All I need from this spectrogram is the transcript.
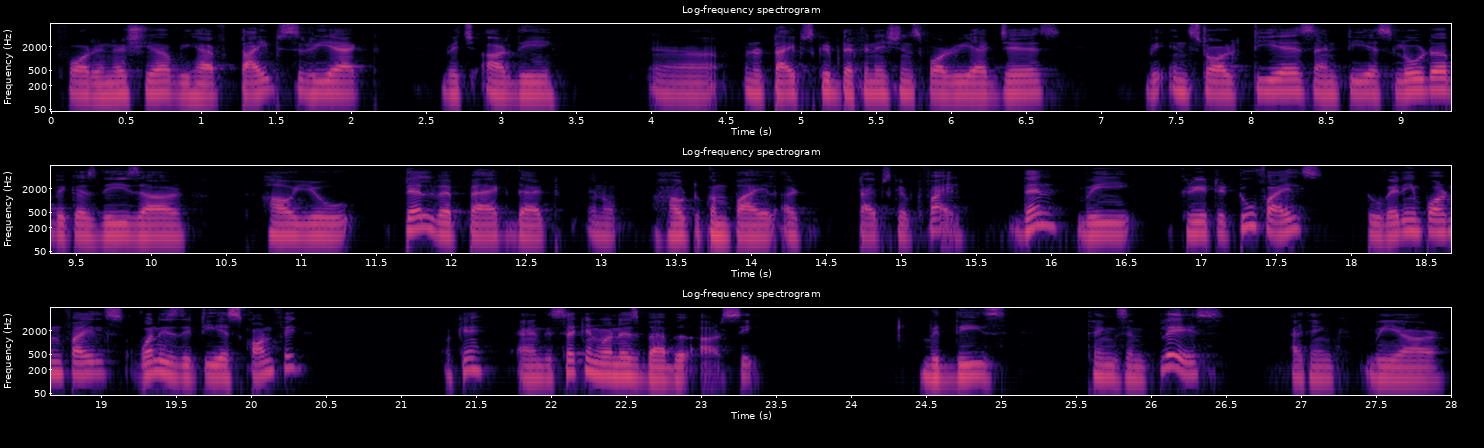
for inertia. We have types react which are the uh, you know typescript definitions for react.js we installed ts and ts loader because these are how you tell webpack that you know how to compile a typescript file then we created two files, two very important files. One is the ts config, okay, and the second one is babel rc. With these things in place, I think we are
